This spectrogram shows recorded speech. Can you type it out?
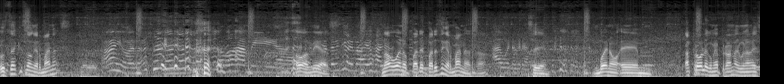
¿Ustedes que son hermanas? Ay, bueno. Somos amigas. Oh, amigas. No, bueno, pare- parecen hermanas, ¿ah? Ah, bueno, gracias. Sí. Bueno, em, ¿has probado la comida peruana alguna vez?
